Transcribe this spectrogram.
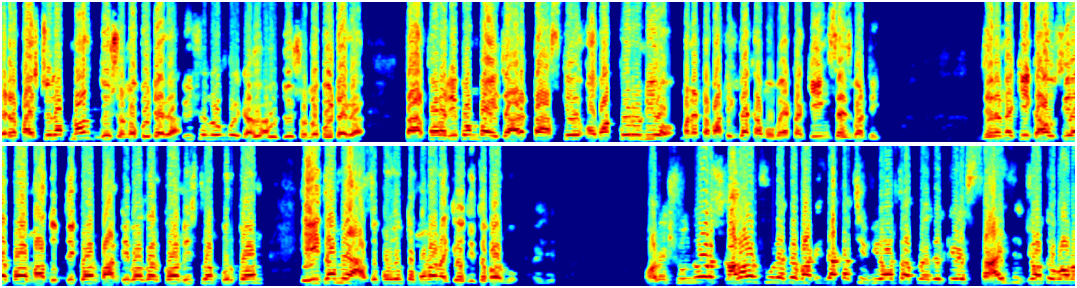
এটার প্রাইস ছিল আপনার দুইশো নব্বই টাকা। দুইশো নব্বই টাকা। দুইশো নব্বই টাকা। তারপরে রিপন ভাই যে আরেকটা আজকে অবাক করণীয় মানে একটা বাটিক দেখাবো ভাই, একটা কিং সাইজ বাটিক। যেটা নাকি গাউসিয়া কন মাদুদ্দি কন বান্ডি বাজার কন ইসলামপুর কন এই দামে আজও পর্যন্ত মনে হয় কেউ দিতে পারব। এই যে অনেক সুন্দর কালারফুল একটা বাটিক দেখাচ্ছি ভিউয়ার্স আপনাদেরকে সাইজ যত বড়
